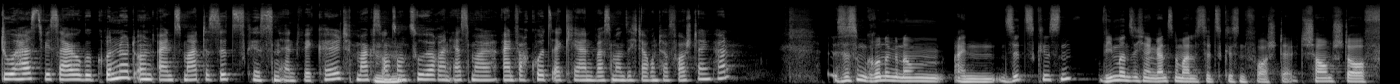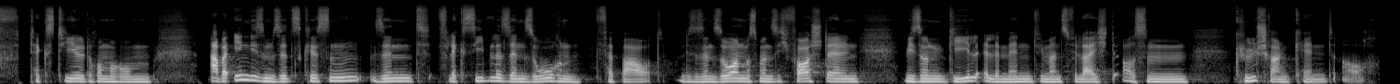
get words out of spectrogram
Du hast Visiro gegründet und ein smartes Sitzkissen entwickelt. Magst du mhm. unseren Zuhörern erstmal einfach kurz erklären, was man sich darunter vorstellen kann? Es ist im Grunde genommen ein Sitzkissen, wie man sich ein ganz normales Sitzkissen vorstellt. Schaumstoff, Textil drumherum, aber in diesem Sitzkissen sind flexible Sensoren verbaut. Und diese Sensoren muss man sich vorstellen wie so ein Gel-Element, wie man es vielleicht aus dem Kühlschrank kennt auch.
